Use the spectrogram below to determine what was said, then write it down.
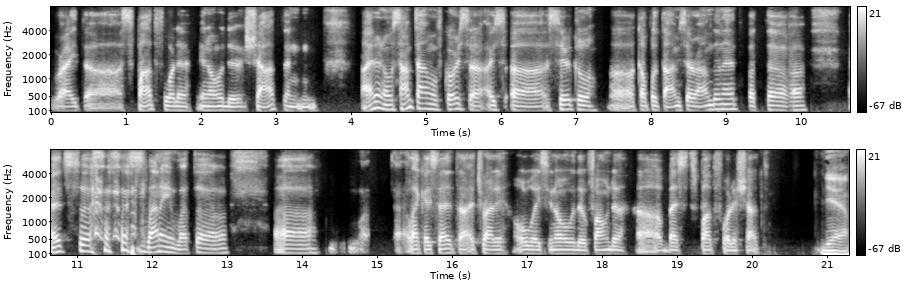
right uh, spot for the, you know, the shot. And I don't know. Sometimes, of course, uh, I uh, circle uh, a couple of times around the net, but it's it's funny. But like I said, I try to always, you know, to find the best spot for the shot. Yeah.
